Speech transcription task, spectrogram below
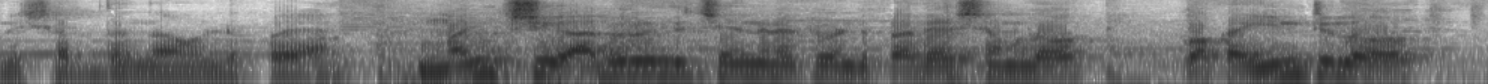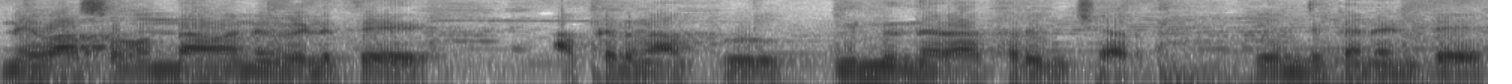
నిశ్శబ్దంగా ఉండిపోయాను. మంచి అభివృద్ధి చెందినటువంటి ప్రదేశంలో ఒక ఇంటిలో నివాసం ఉందామని వెళితే అక్కడ నాకు ఇల్లు నిరాకరించారు. ఎందుకనంటే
